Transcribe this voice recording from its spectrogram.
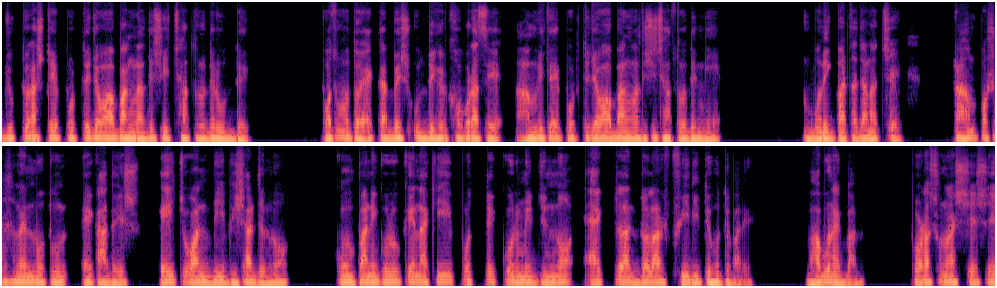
যুক্তরাষ্ট্রে পড়তে যাওয়া বাংলাদেশি ছাত্রদের উদ্বেগ। প্রথমত, একটা বেশ উদ্বেগের খবর আছে, আমেরিকায় পড়তে যাওয়া বাংলাদেশি ছাত্রদের নিয়ে। বণিক বার্তা জানাচ্ছে ট্রাম্প প্রশাসনের নতুন এক আদেশ এইচ ওয়ান বি ভিসার জন্য কোম্পানিগুলোকে নাকি প্রত্যেক কর্মীর জন্য এক লাখ ডলার ফি দিতে হতে পারে। ভাবুন একবার পড়াশোনার শেষে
